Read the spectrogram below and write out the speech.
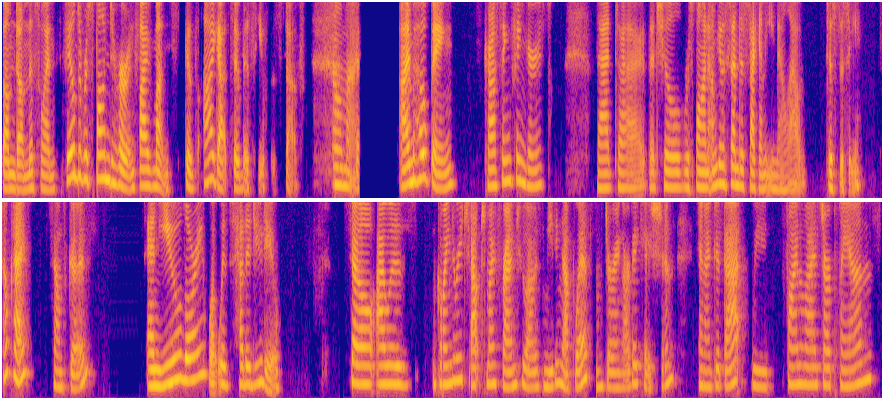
bummed on this one, failed to respond to her in five months because I got so busy with stuff. Oh my. So I'm hoping, crossing fingers, that uh, that she'll respond. I'm going to send a second email out just to see. Okay, sounds good. And you, Lori, what was? How did you do? So I was going to reach out to my friend who I was meeting up with during our vacation, and I did that. We finalized our plans.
